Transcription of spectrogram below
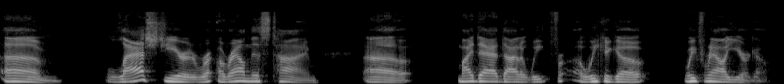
Um, last year ar- around this time, uh, my dad died a week for a week ago, a week from now, a year ago.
